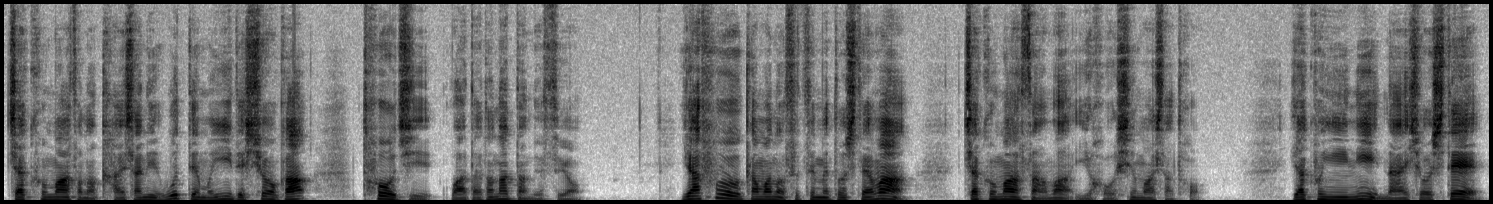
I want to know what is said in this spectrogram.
ジャック・マーサの会社に売ってもいいでしょうが、当時話題となったんですよ。ヤフー側の説明としては、ジャック・マーさんは違法しましたと。役員に内緒して、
